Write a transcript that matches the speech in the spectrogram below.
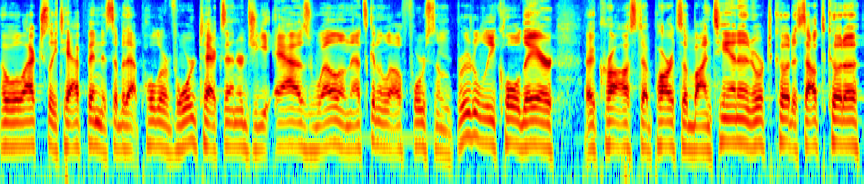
We'll actually tap into some of that polar vortex energy as well, and that's going to allow for some brutally cold air across parts of Montana, North Dakota, South Dakota,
